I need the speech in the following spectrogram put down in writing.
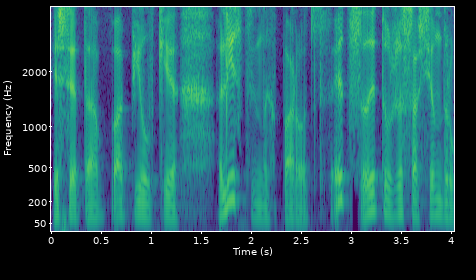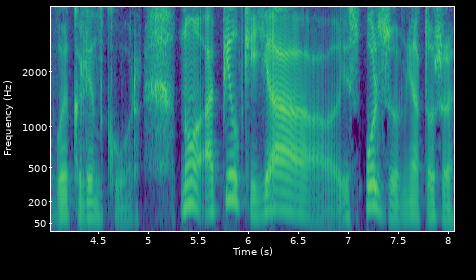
Если это опилки лиственных пород, это, это уже совсем другой коленкор. Но опилки я использую, у меня тоже...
